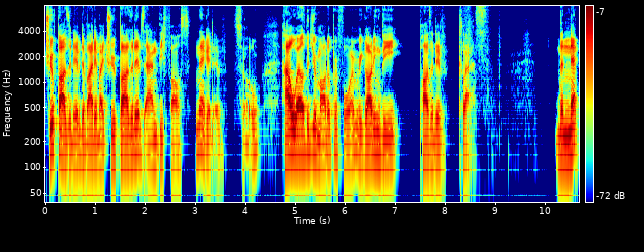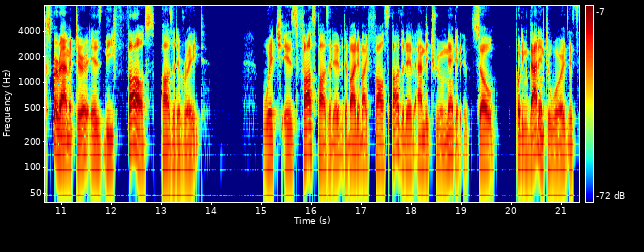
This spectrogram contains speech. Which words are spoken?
true positive divided by true positives and the false negative. So how well did your model perform regarding the positive class? The next parameter is the false positive rate, which is false positive divided by false positive and the true negative. So putting that into words, it's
